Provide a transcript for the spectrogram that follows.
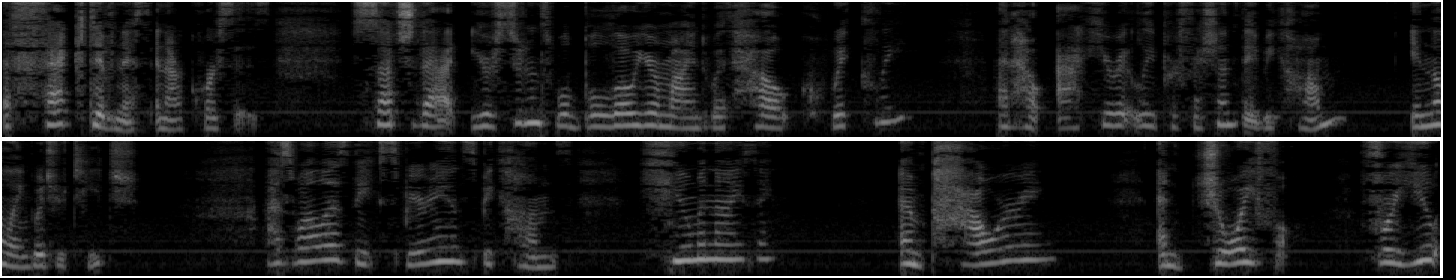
effectiveness in our courses such that your students will blow your mind with how quickly and how accurately proficient they become in the language you teach, as well as the experience becomes humanizing, empowering, and joyful for you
